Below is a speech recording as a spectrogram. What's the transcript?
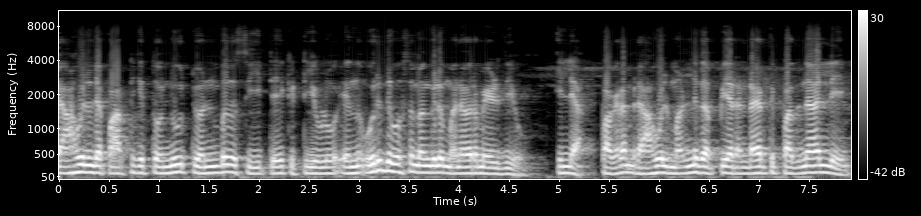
രാഹുലിന്റെ പാർട്ടിക്ക് തൊണ്ണൂറ്റൊൻപത് സീറ്റേ കിട്ടിയുള്ളൂ എന്ന് ഒരു ദിവസമെങ്കിലും മനോരമ എഴുതിയോ? ഇല്ല. പകരം രാഹുൽ മണ്ണ് കപ്പിയ രണ്ടായിരത്തി പതിനാലിലെയും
